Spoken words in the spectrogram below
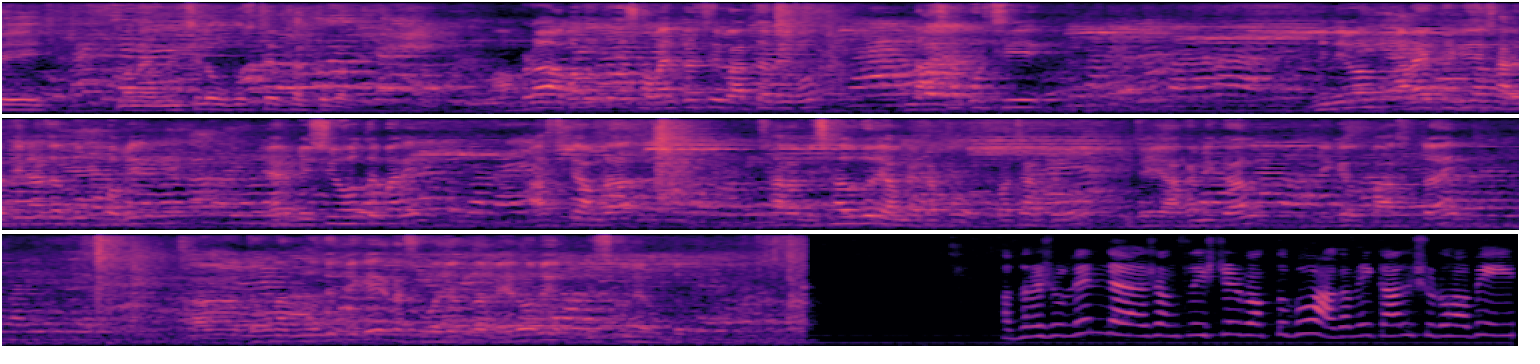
সেই মানে মিছিলে উপস্থিত থাকতে পারে? আমরা আপাতত সবার কাছে বার্তা দেব। আশা করছি মিনিমাম আড়াই থেকে সাড়ে তিন হাজার লোক হবে। এর বেশি হতে পারে। আজকে আমরা সারা বিশাল করে আমরা একটা প্রচার দেব যে আগামীকাল বিকেল পাঁচটায় জগন্নাথ মন্দির থেকে একটা শোভাযাত্রা বের হবে। আপনারা শুনলেন সংশ্লিষ্টের বক্তব্য। আগামীকাল শুরু হবে এই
